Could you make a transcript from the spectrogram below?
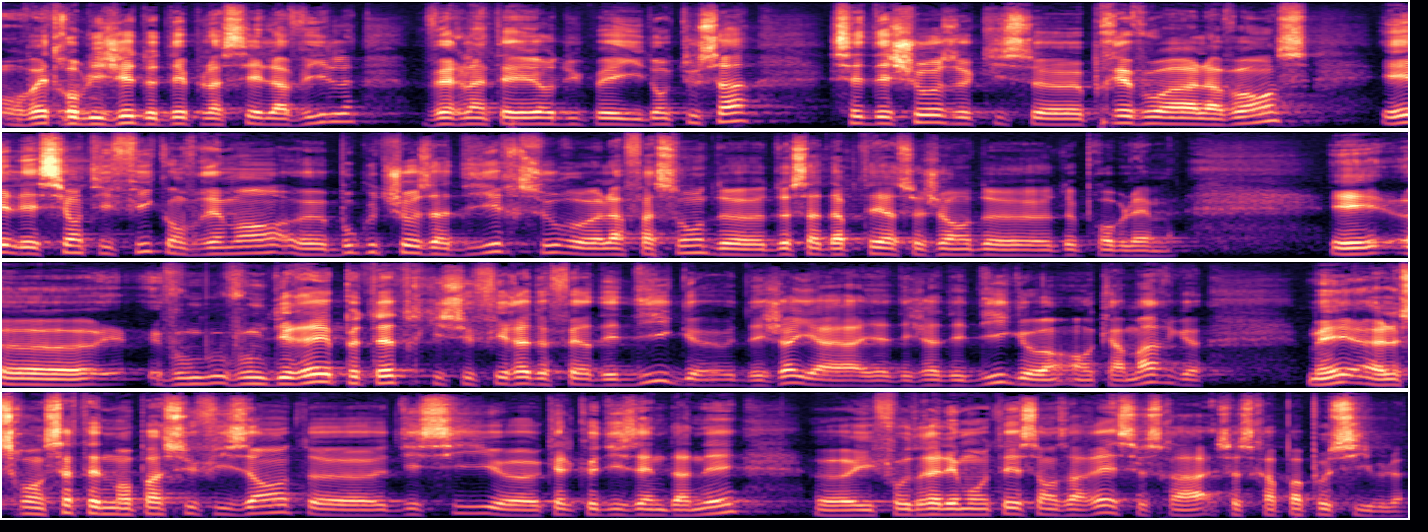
on va être obligé de déplacer la ville vers l'intérieur du pays. Donc tout ça, c'est des choses qui se prévoient à l'avance et les scientifiques ont vraiment euh, beaucoup de choses à dire sur euh, la façon de, s'adapter à ce genre de, problème. Et euh, vous, me direz peut-être qu'il suffirait de faire des digues. Déjà, il y a, déjà des digues en, Camargue, mais elles ne seront certainement pas suffisantes d'ici quelques dizaines d'années. il faudrait les monter sans arrêt, ce ne sera, pas possible.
